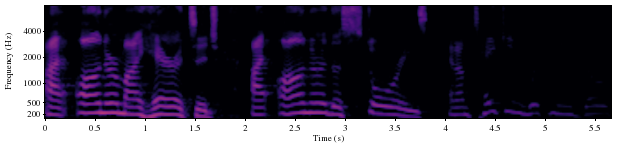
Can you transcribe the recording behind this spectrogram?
I honor my heritage, I honor the stories, and I'm taking with me those.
